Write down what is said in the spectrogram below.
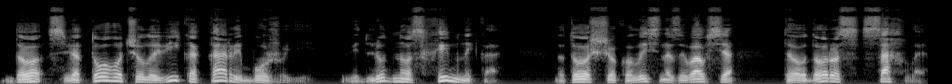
до святого чоловіка кари Божої, відлюдного схимника, до того, що колись називався Теодорос Сахле.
